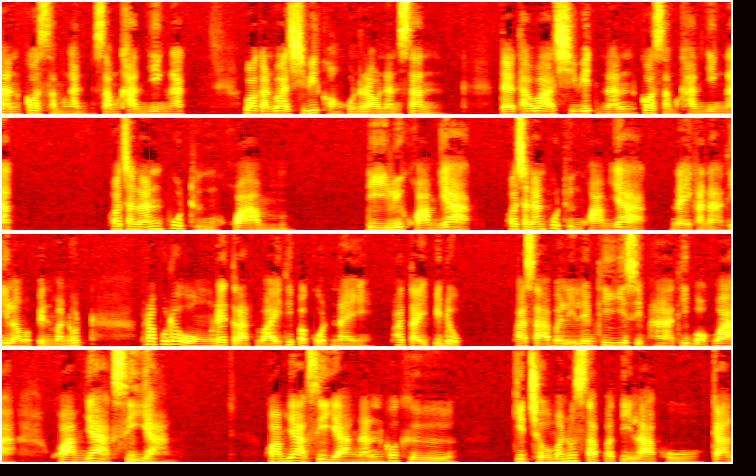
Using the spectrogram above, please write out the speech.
นั้นก็สำคัญสำคัญยิ่งนัก ว่ากันว่าชีวิตของคนเรานั้นสั้น แต่ถ้าว่าชีวิตนั้นก็สำคัญยิ่งนัก เพราะฉะนั้นพูดถึงความดีหรือความยาก เพราะฉะนั้นพูดถึงความยากในขณะที่เรามาเป็นมนุษย์ พระพุทธองค์ได้ตรัสไว้ที่ปรากฏในพระไตรปิฎกภาษาบาลีเล่มที่ 25 ที่บอกว่า ความยากสี่อย่าง ความยากสี่อย่างนั้นก็คือ กิจโฉมนุษย์สัปติลาภูการ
